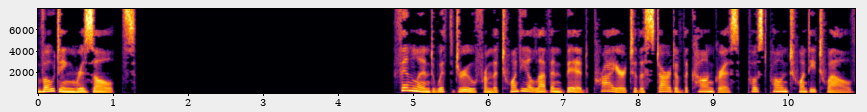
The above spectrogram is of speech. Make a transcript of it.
Voting results Finland withdrew from the 2011 bid prior to the start of the Congress, postponed 2012.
